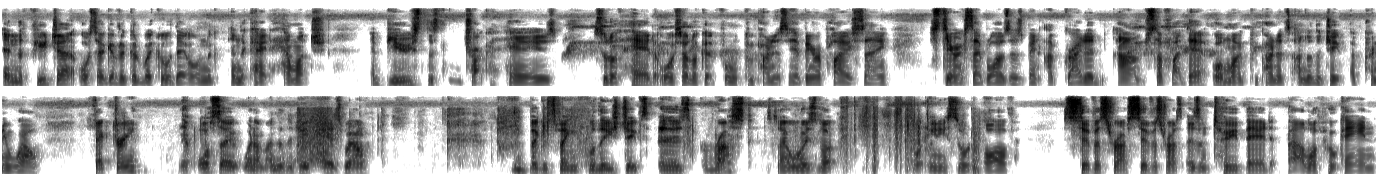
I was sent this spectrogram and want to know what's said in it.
In the future, also give it a good wiggle. That will indicate how much abuse the truck has sort of had. Also look at for components that have been replaced, saying steering stabilizer has been upgraded, um, stuff like that. All my components under the Jeep are pretty well factory. Now also when I'm under the Jeep as well, the biggest thing for these Jeeps is rust. So I always look for any sort of surface rust. Surface rust isn't too bad, but a lot of people can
